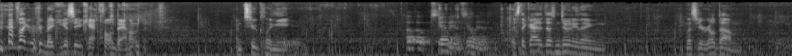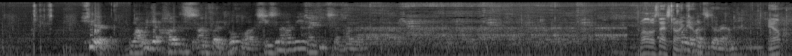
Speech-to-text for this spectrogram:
it's like we're making it so you can't fall down. I'm too clingy. Oh, oh, Snail Man, Snail Man. It's the guy that doesn't do anything. Unless you're real dumb. Here, while we get hugs on footage, multiple hugs, he's gonna hug me and I keep him. Hug me. Well, it was nice knowing Plenty of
